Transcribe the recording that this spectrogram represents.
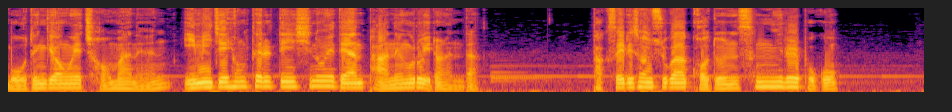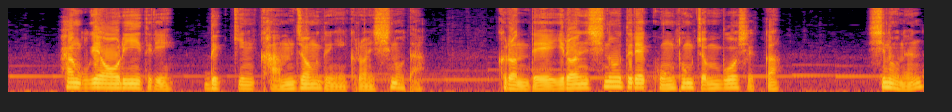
모든 경우에 점화는 이미지의 형태를 띤 신호에 대한 반응으로 일어난다. 박세리 선수가 거둔 승리를 보고 한국의 어린이들이 느낀 감정 등이 그런 신호다. 그런데 이런 신호들의 공통점 무엇일까? 신호는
